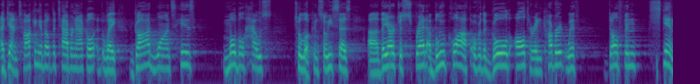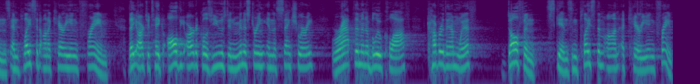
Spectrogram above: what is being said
Again, talking about the tabernacle, the way God wants his mobile house to look. And so he says, uh, they are to spread a blue cloth over the gold altar and cover it with dolphin skins and place it on a carrying frame. They are to take all the articles used in ministering in the sanctuary, wrap them in a blue cloth, cover them with dolphin skins and place them on a carrying frame.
